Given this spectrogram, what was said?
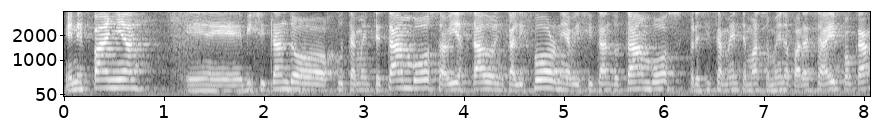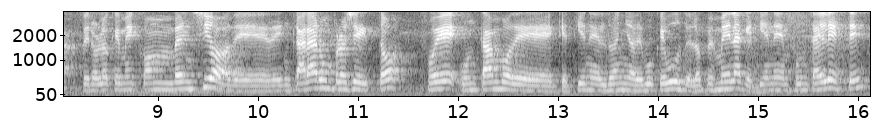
en España eh, visitando justamente tambos, había estado en California visitando tambos, precisamente más o menos para esa época, pero lo que me convenció de, encarar un proyecto fue un tambo de, que tiene el dueño de Buquebus, de López Mena, que tiene en Punta del Este,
